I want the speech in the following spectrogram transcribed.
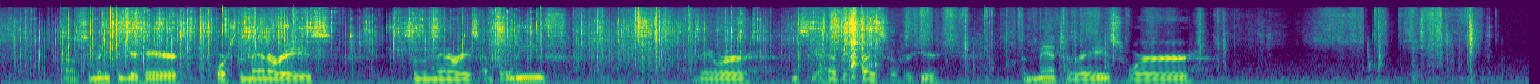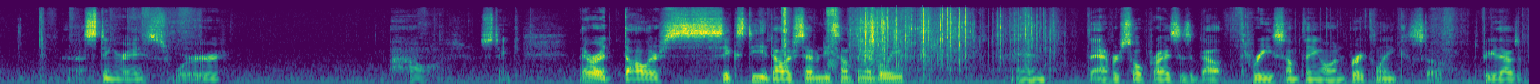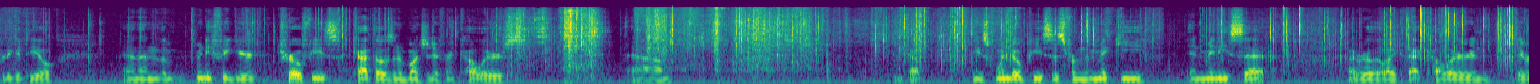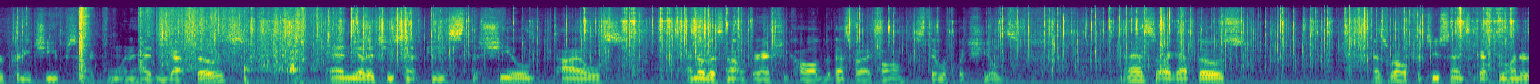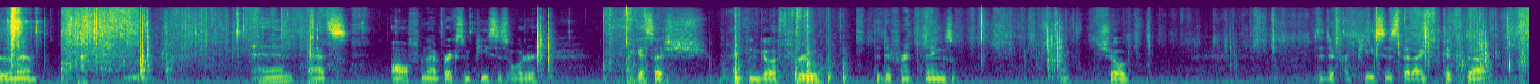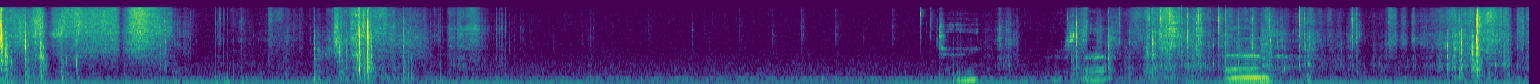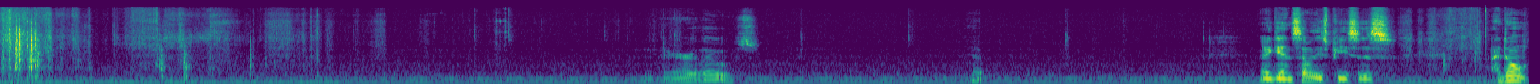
uh, some minifigure hair, of course the manta rays, some of the manta rays. I believe they were, let's see, I have the price over here the manta rays were uh, stingrays were oh stink. They were a dollar sixty a dollar seventy something I believe. And the average sold price is about three something on Bricklink so figured that was a pretty good deal. And then the minifigure trophies got those in a bunch of different colors. Um, got these window pieces from the Mickey and Minnie set. I really like that color and they were pretty cheap, so I went ahead and got those. And the other two cent piece, the shield tiles. I know that's not what they're actually called, but that's what I call them because they look like shields. And so I got those as well for two cents. I got 200 of them. And that's all from that bricks and pieces order. I guess I, I can go through the different things, like show the different pieces that I picked up. Okay, there's that. And there are those. And again, some of these pieces, I don't,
